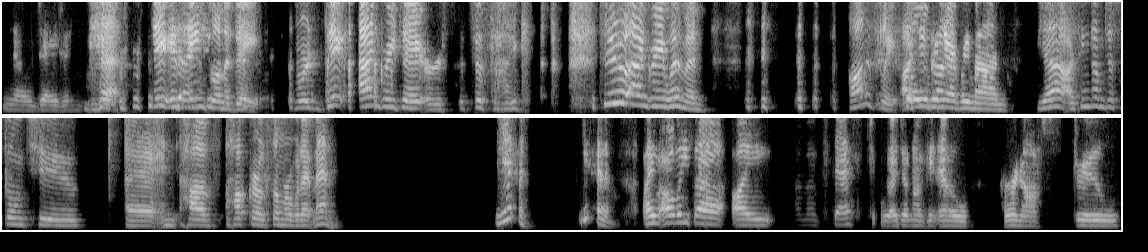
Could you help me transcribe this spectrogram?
no dating. Yeah, Daters ain't gonna date. We're da- angry daters. It's just like two angry women. Honestly, I think I- every man. yeah, I think I'm just going to uh, and have hot girl summer without men. Yeah, yeah. I've always uh, I I'm obsessed. I don't know if you know her or not. Drew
